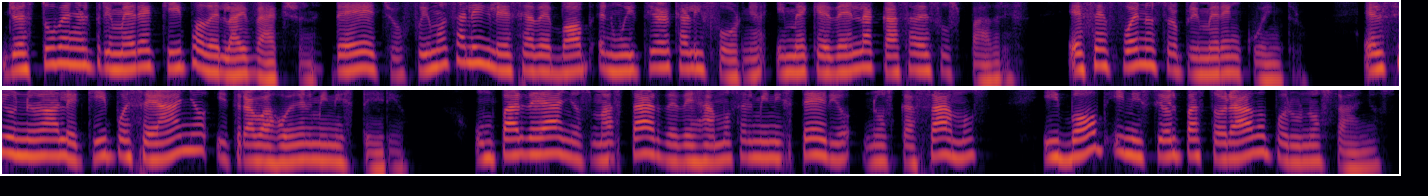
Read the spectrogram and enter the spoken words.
Yo estuve en el primer equipo de live action. De hecho, fuimos a la iglesia de Bob en Whittier, California, y me quedé en la casa de sus padres. Ese fue nuestro primer encuentro. Él se unió al equipo ese año y trabajó en el ministerio. Un par de años más tarde dejamos el ministerio, nos casamos y Bob inició el pastorado por unos años.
